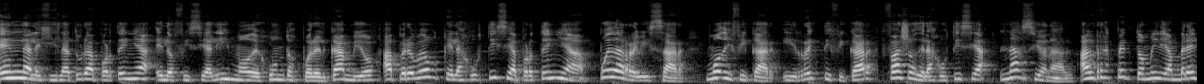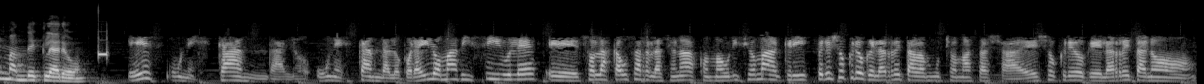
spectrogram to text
En la legislatura porteña, el oficialismo de Juntos por el Cambio aprobó que la justicia porteña pueda revisar, modificar y rectificar fallos de la justicia nacional. Al respecto, Miriam Bregman declaró es un escándalo, un escándalo. Por ahí lo más visible eh, son las causas relacionadas con Mauricio Macri, pero yo creo que la reta va mucho más allá. ¿eh? Yo creo que la reta no,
